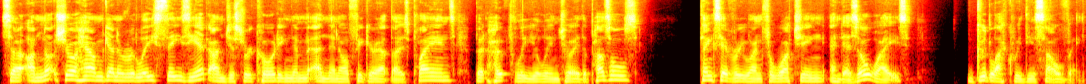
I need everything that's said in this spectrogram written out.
So I'm not sure how I'm going to release these yet. I'm just recording them and then I'll figure out those plans, but hopefully you'll enjoy the puzzles. Thanks everyone for watching, and as always, good luck with your solving.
